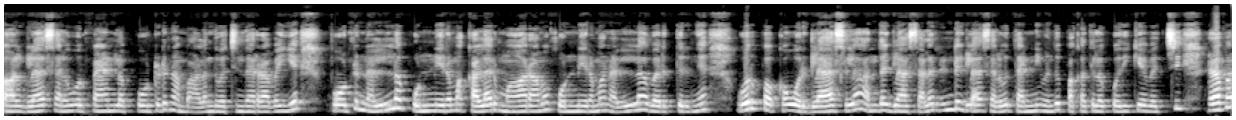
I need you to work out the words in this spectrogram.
கால் கிளாஸ் அளவு ஒரு பேனில் போட்டுட்டு நம்ம அளந்து வச்சிருந்த ரவையை போட்டு நல்லா பொன்னிறமாக கலர் மாறாமல் பொன்னிறமாக நல்லா வறுத்துருங்க. ஒரு பக்கம் ஒரு கிளாஸில் அந்த கிளாஸால் ரெண்டு கிளாஸ் அளவு தண்ணி வந்து பக்கத்தில் கொதிக்க வச்சு ரவை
